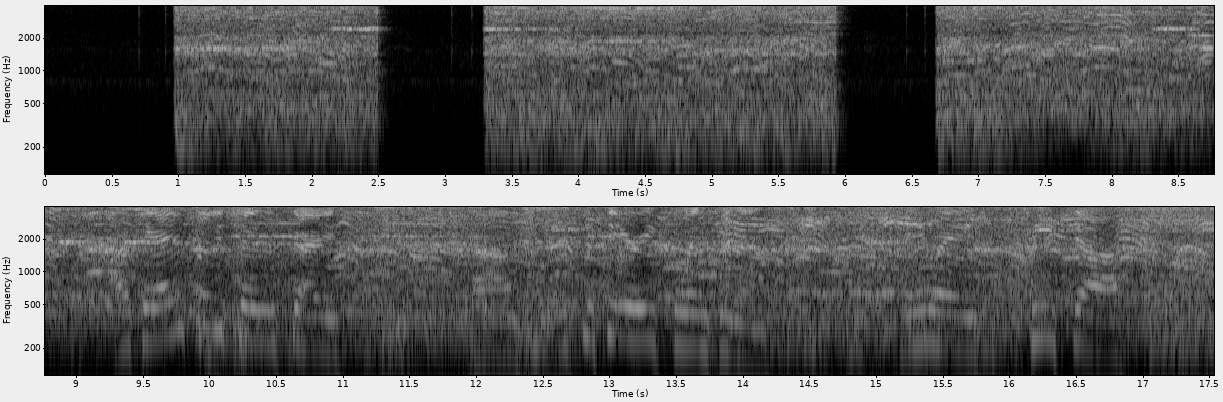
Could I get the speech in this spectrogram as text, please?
Okay, I just want to show this, guys. Um, it's just an eerie coincidence. Anyway, peace, y'all.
